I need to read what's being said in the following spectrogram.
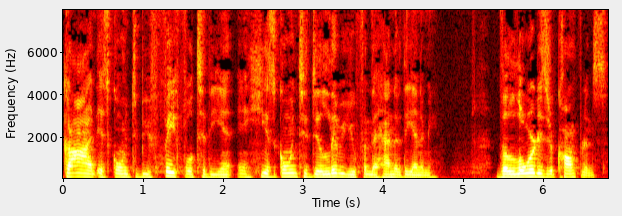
God is going to be faithful to the end and He is going to deliver you from the hand of the enemy. The Lord is your confidence.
